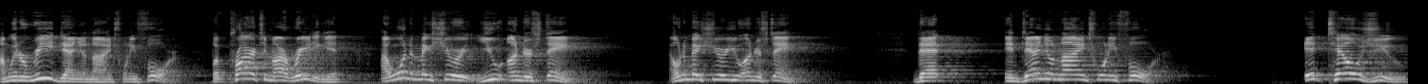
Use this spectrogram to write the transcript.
I'm going to read Daniel 9:24, but prior to my reading it, I want to make sure you understand. I want to make sure you understand that in Daniel 9:24, it tells you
